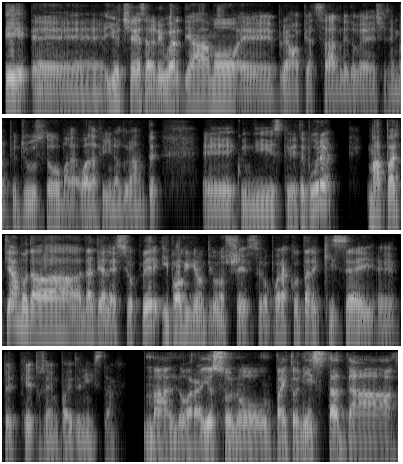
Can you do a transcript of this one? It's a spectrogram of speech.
E eh, io e Cesare le guardiamo e proviamo a piazzarle dove ci sembra più giusto, ma- o alla fine o durante, e quindi scrivete pure. Ma partiamo da, da te Alessio, per i pochi che non ti conoscessero, puoi raccontare chi sei e perché tu sei un Pythonista? Ma allora, io sono un Pythonista da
